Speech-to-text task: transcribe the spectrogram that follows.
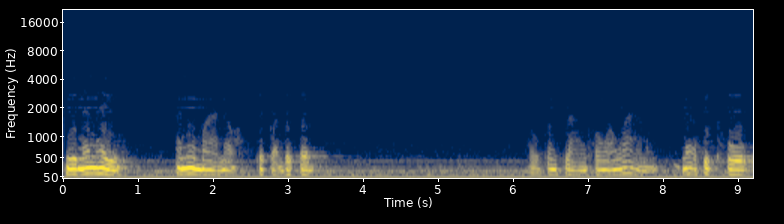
คือนั้นให้อนุมานเอาจะก่อนเต้นเอา กลางกลางของว่างๆนั่นแล้วพุทโธไป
